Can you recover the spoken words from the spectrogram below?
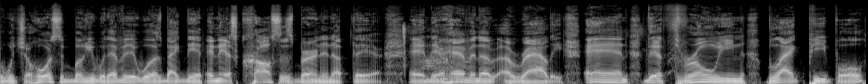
with your horse and buggy, whatever it was back then, and there's crosses burning up there, and they're having a, a rally, and they're throwing black people,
